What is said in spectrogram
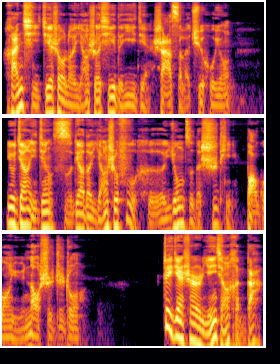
韩起接受了杨蛇西的意见，杀死了屈胡庸，又将已经死掉的杨蛇父和庸子的尸体曝光于闹市之中。这件事儿影响很大，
